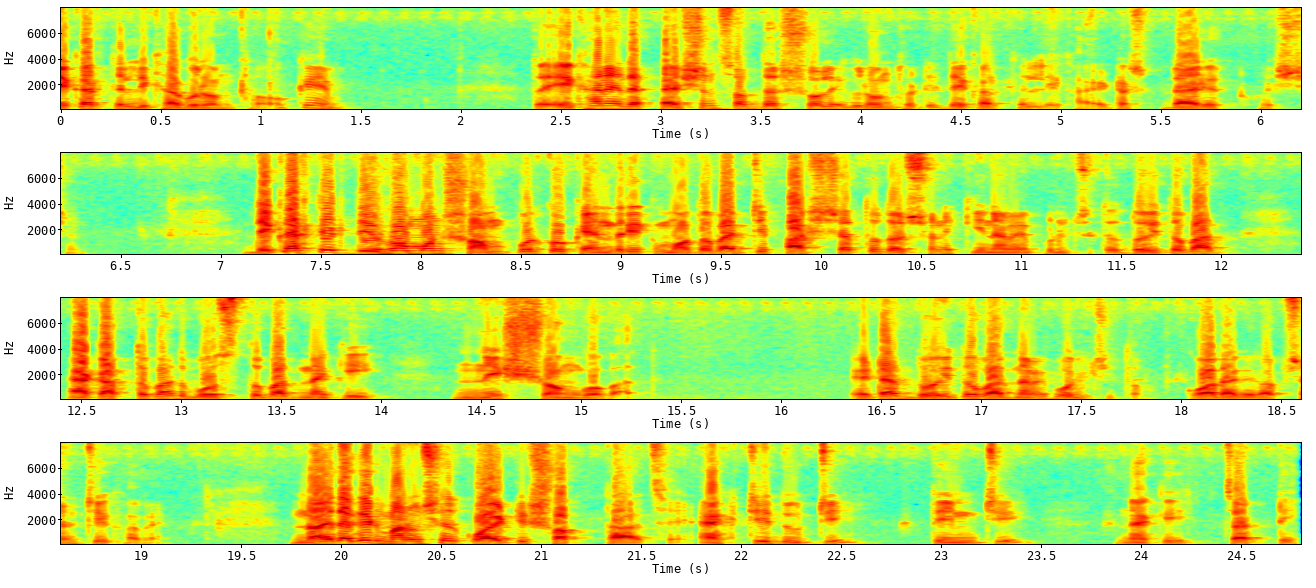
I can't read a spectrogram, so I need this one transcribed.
দেকার্তের লেখা গ্রন্থ ওকে তো এখানে the passions of the soul এই গ্রন্থটি দেকার্তের লেখা, এটা ডাইরেক্ট কোয়েশ্চেন দেকার্তের দেহ, মন, সম্পর্ক কেন্দ্রিক মতবাদটি পাশ্চাত্য দর্শনে কি নামে পরিচিত? দ্বৈতবাদ, একাত্মবাদ, বস্তুবাদ নাকি নিঃসঙ্গবাদ? এটা দ্বৈতবাদ নামে পরিচিত। ক দাগের অপশন ঠিক হবে। নয় দাগের মানুষের কয়টি সত্তা আছে? একটি, দুটি, তিনটি, নাকি চারটি?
